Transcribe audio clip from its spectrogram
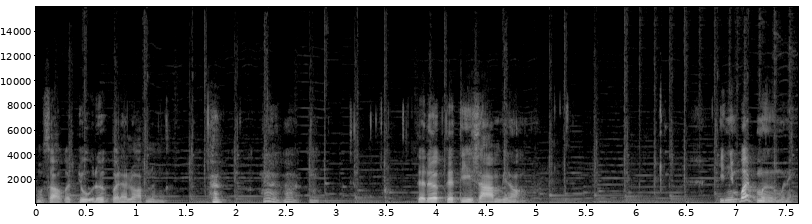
มือเศร้ากับจุเลิกไปแล้วรอบหนึ่งแต่เลิกแต่ตีสามพี่น้องกินยังเบิดมือมันนี่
